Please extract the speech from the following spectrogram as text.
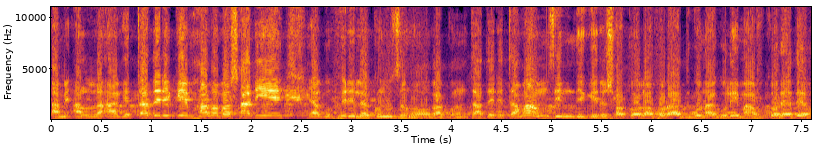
আমি আল্লাহ আগে তাদেরকে ভালোবাসা দিয়ে ইয়াগফির লাকুম যুনুবাকুম তাদের तमाम জিন্দেগীর সকল অপরাধ গুনাহগুলি maaf করে দেব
